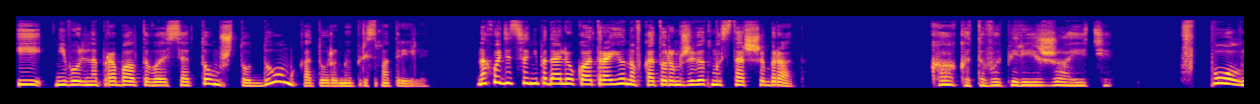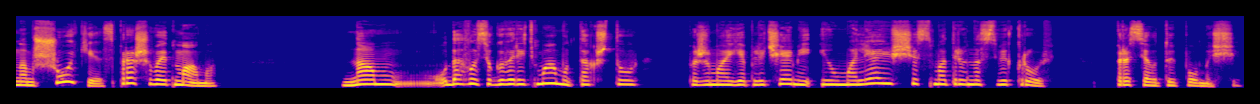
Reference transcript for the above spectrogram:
и невольно пробалтываясь о том, что дом, который мы присмотрели, находится неподалеку от района, в котором живет мой старший брат. «Как это вы переезжаете?» В полном шоке спрашивает мама. Нам удалось уговорить маму, так что, пожимаю я плечами и умоляюще смотрю на свекровь, прося у той помощи.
